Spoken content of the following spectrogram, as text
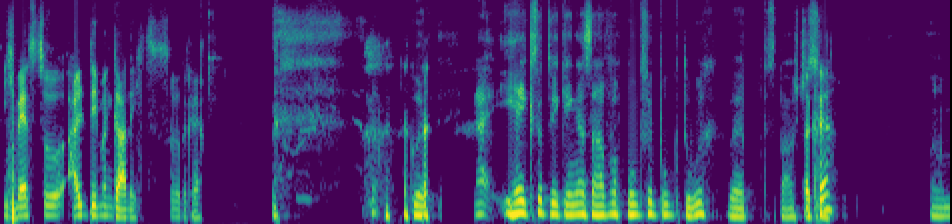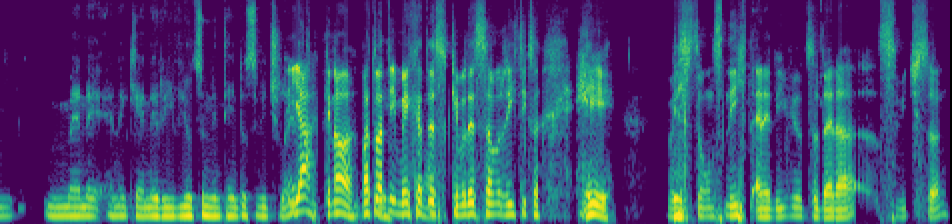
Ich weiß zu allen Themen gar nichts, sage ich gleich. Gut. Nein, ich hätte gesagt, wir gehen es einfach Punkt für Punkt durch, weil das passt. Okay. So. Ähm, meine, eine kleine Review zu Nintendo Switch Lite. Ja, genau. Warte, warte, ich möchte das, können wir das aber richtig sagen? Hey, willst du uns nicht eine Review zu deiner Switch sagen?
